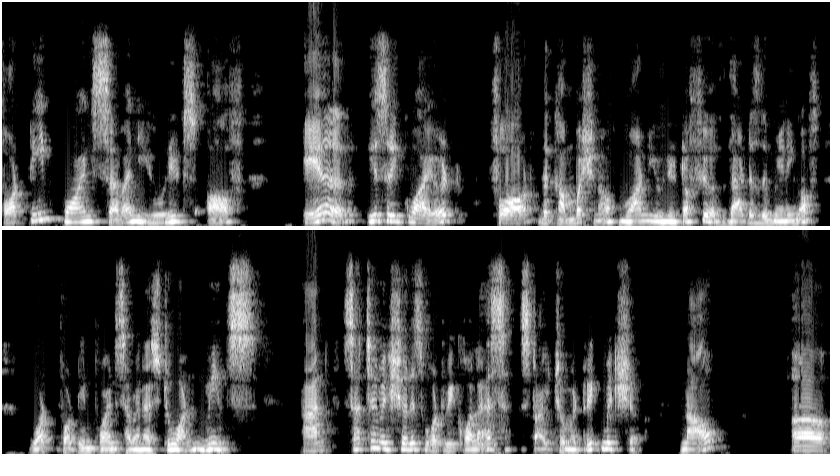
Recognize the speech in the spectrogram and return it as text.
14.7 units of air is required for the combustion of one unit of fuel. That is the meaning of what 14.7 as to 1 means. And such a mixture is what we call as stoichiometric mixture. Now, uh,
